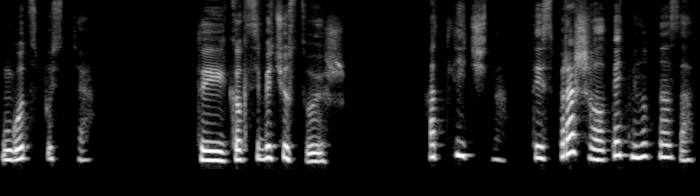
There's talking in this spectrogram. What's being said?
Год спустя. «Ты как себя чувствуешь?» «Отлично. Ты спрашивал пять минут назад».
